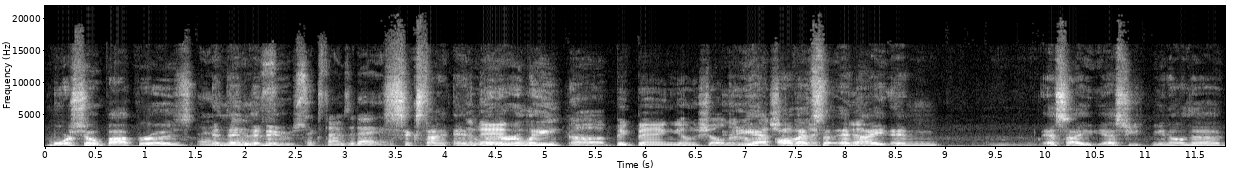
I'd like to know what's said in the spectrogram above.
more soap operas, and, then the news. six times a day. Six times, and, And then, literally, uh, Big Bang, Young Sheldon, all yeah, that shit all at that night. stuff at Yeah. night, and SIS, you know, the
